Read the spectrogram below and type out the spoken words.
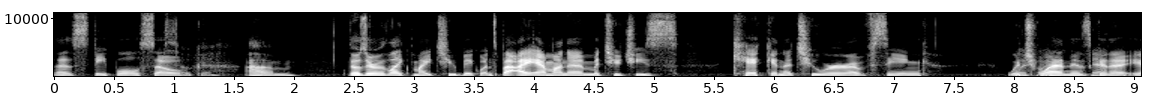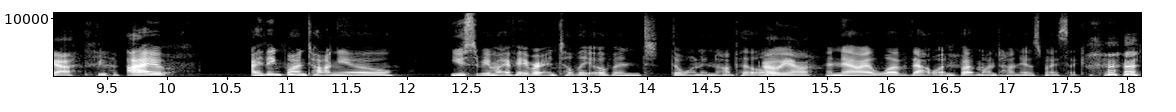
a staple. So good. Um, those are like my two big ones. But I am on a Matucci's kick and a tour of seeing which, Which one? one, is Yeah. gonna yeah. I, I think Montano used to be my favorite until they opened the one in Nob Hill. oh yeah. And now I love that one, but Montano is my second favorite.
